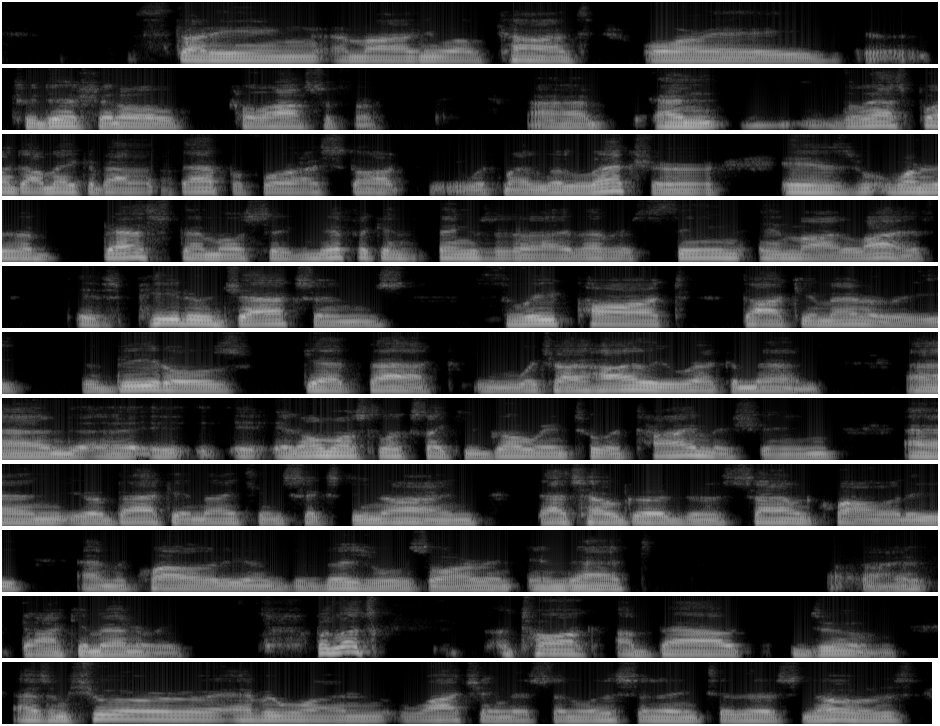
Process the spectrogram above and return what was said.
studying Immanuel Kant or a uh, traditional philosopher. Uh, and the last point I'll make about that before I start with my little lecture is one of the best and most significant things that I've ever seen in my life is Peter Jackson's three part documentary, The Beatles Get Back, which I highly recommend. And uh, it, it, almost looks like you go into a time machine and you're back in 1969. That's how good the sound quality and the quality of the visuals are in, in that uh, documentary. But let's talk about Dune. As I'm sure everyone watching this and listening to this knows,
